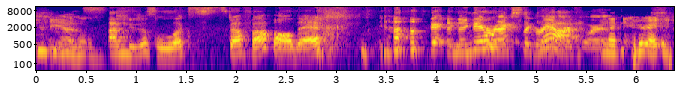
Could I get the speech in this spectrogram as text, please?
she is. Um, she just looks stuff up all day. there- and then there were- corrects the grammar yeah. for it. Like, right.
